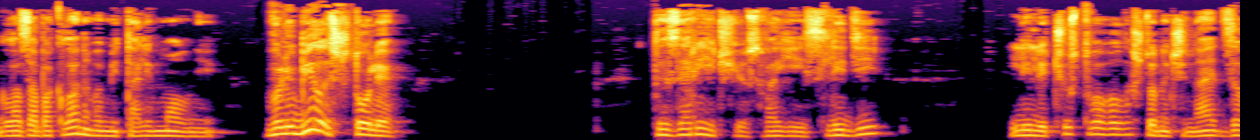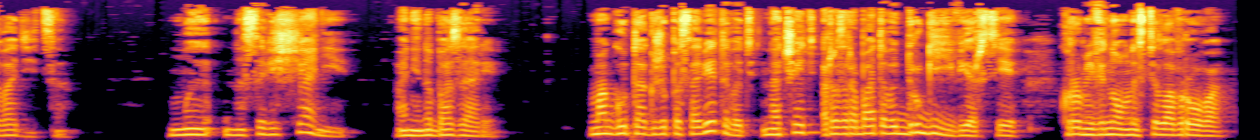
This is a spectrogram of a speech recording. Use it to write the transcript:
Глаза Бакланова метали молнии. Влюбилась, что ли? Ты за речью своей следи. Лиля чувствовала, что начинает заводиться. Мы на совещании, а не на базаре. Могу также посоветовать начать разрабатывать другие версии, кроме виновности Лаврова.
